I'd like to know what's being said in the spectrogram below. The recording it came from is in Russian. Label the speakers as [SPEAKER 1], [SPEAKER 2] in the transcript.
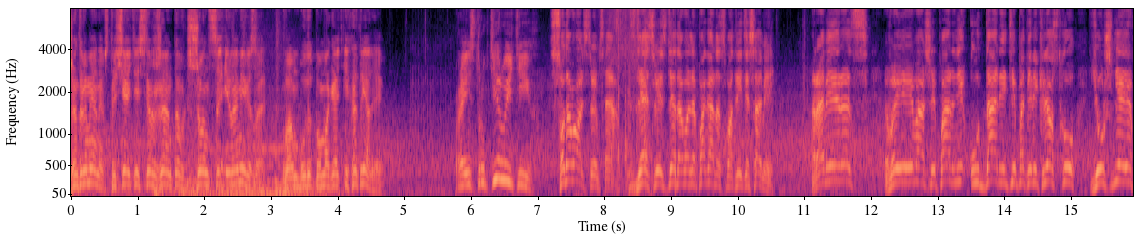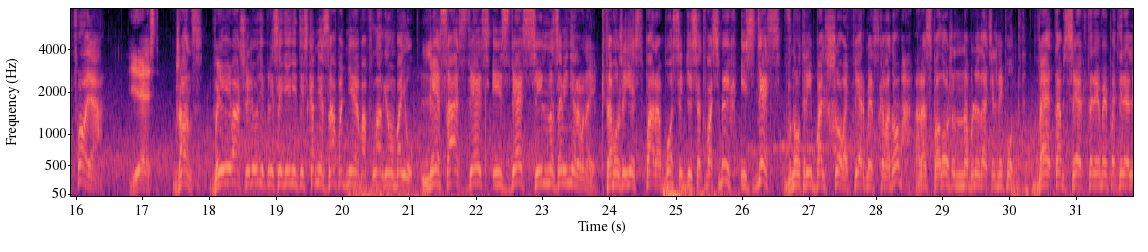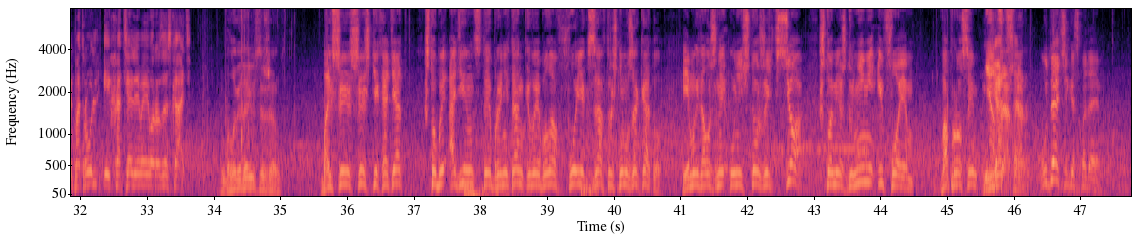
[SPEAKER 1] Джентльмены, встречайте сержантов Джонса и Рамиреза. Вам будут помогать их отряды. Проинструктируйте их.
[SPEAKER 2] С удовольствием, сэр. Здесь везде довольно погано, смотрите сами. Рамирес, вы и ваши парни ударите по перекрестку южнее Фоя.
[SPEAKER 3] Есть.
[SPEAKER 2] Джонс, вы и ваши люди присоединитесь ко мне западнее во фланговом бою. Леса здесь и здесь сильно заминированы. К тому же есть пара 88-х, и здесь, внутри большого фермерского дома, расположен наблюдательный пункт. В этом секторе мы потеряли патруль и хотели бы его разыскать.
[SPEAKER 1] Благодарю, сержант. Большие шишки хотят, чтобы 11-я бронетанковая была в фое к завтрашнему закату. И мы должны уничтожить все, что между ними и фоем. Вопросы?
[SPEAKER 3] Нет, Нет сэр. сэр.
[SPEAKER 1] Удачи, господа.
